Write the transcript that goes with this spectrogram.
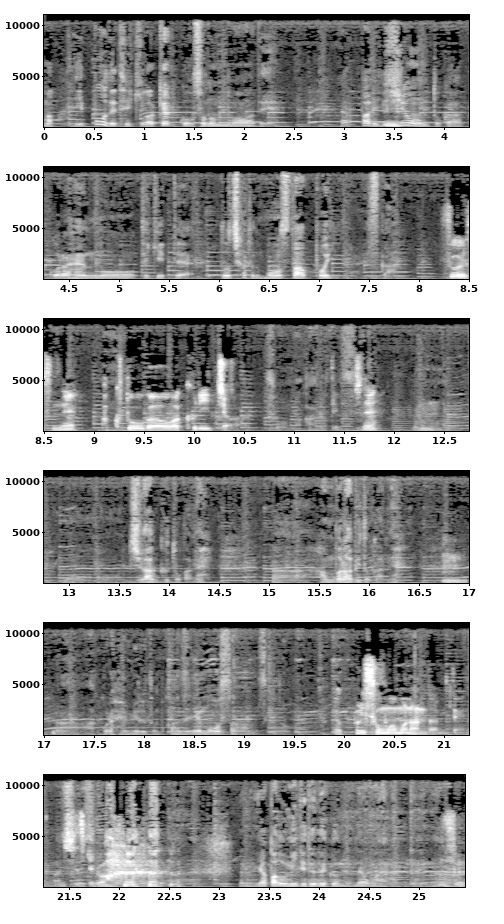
まあ、一方で敵は結構そのままで、やっぱりジオンとかここら辺の敵って、どっちかというとモンスターっぽいじゃないですか。そうですね。悪党側はクリーチャーそんな感じでですすね。うんもう、ジワッグとかね、あーハンブラビとかね、うん。あーここら辺見るともう完全にモンスターなんですけど、やっぱりそのままなんだ、みたいな感じですけど。うんやっぱ海で出てくるんだよね、お前らみたいな。そうう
